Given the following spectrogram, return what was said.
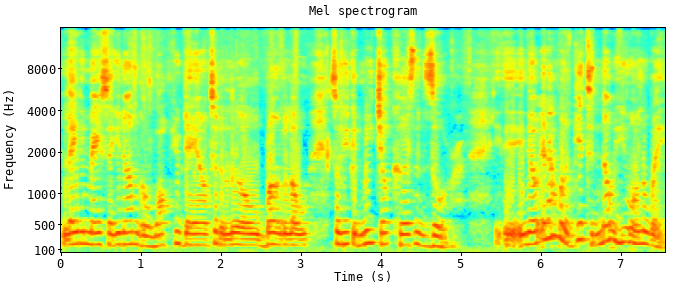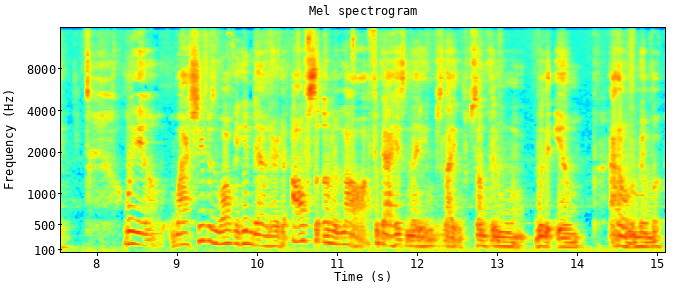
Lady Mae said, you know, I'm to walk you down to the little old bungalow so you can meet your cousin Zora. You know, and I want to get to know you on the way. Well, while she was walking him down there, the officer of the law, I forgot his name, it's like something with an M. I don't remember.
